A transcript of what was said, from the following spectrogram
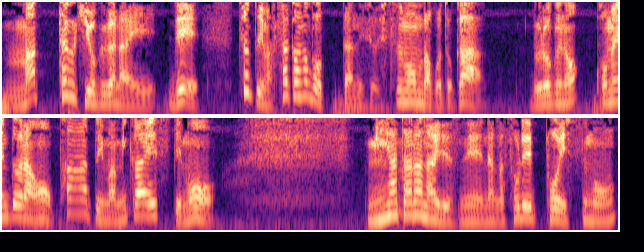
全く記憶がない。で、ちょっと今遡ったんですよ。質問箱とか、ブログのコメント欄をパーッと今見返しても、見当たらないですね。なんかそれっぽい質問。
